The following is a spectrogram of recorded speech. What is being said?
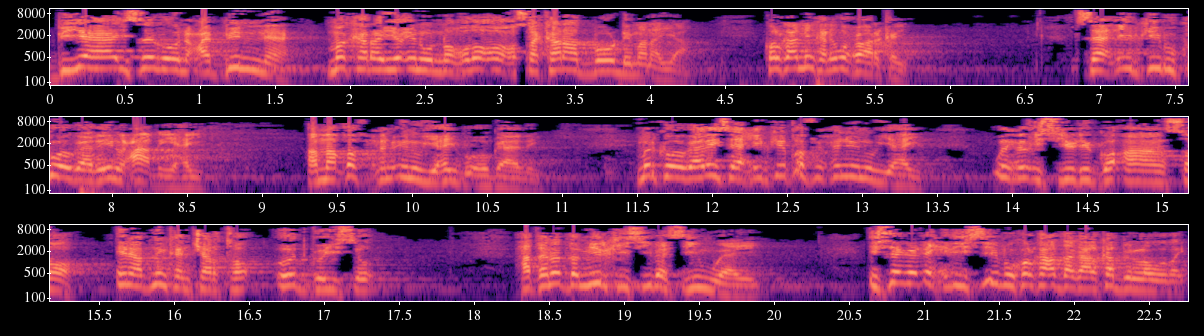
Biyaha isagoon cabbinna ma karayo inuu noqdo oo sakaraad buu dhimanaya. Kolkaa ninkani wuxuu arkay saaxiibkiibuu ku ogaaday inuu caaq yahay. Ama qof xun inuu yahay buu ogaaday. Markuu ogaaday saaxiibkii qof xun inuu yahay wuxuu is yidhi go'aanso inaad ninkan jarto ood goyso. Haddana damiirkiisiibaa siin waayey. Isaga dhexdiisiibuu kolkaa dagaal ka bilowday.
